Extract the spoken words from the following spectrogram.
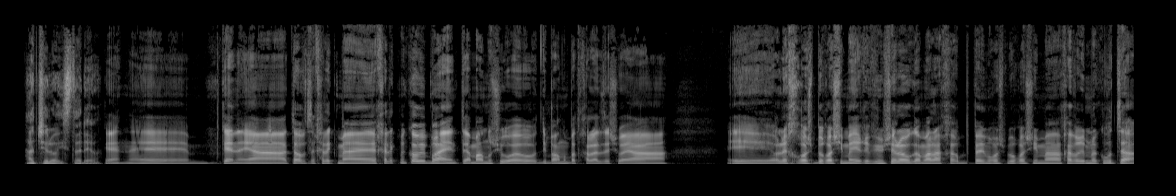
עד שלא הסתדר. כן, אה, כן, היה, טוב, זה חלק, מה, חלק מקובי בריינט. אמרנו שהוא, דיברנו בהתחלה על זה שהוא היה אה, הולך ראש בראש עם היריבים שלו, הוא גם הלך הרבה פעמים ראש בראש עם החברים לקבוצה.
